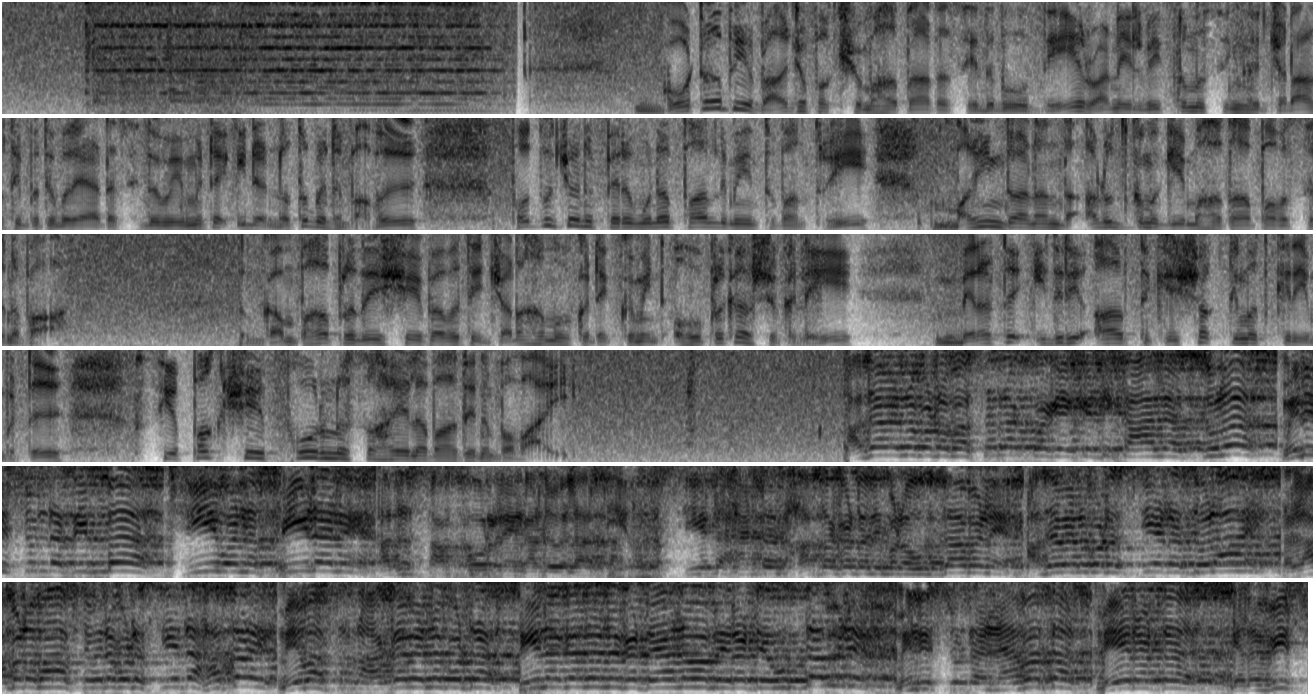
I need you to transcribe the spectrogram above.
ගෝටාබේ රාජපක්ෂ මහතාට සිද වූ දේ රනිල් වික්‍රමසිංහ ජනාධිපතිවරයාට සිදුවීමට ඉඩ නොතිබෙන බව පොදුජන පෙරමුණ පාර්ලිමේන්තු මන්ත්‍රී මහින්දානන්ද අලුත්ගමගේ මහතා පවසනවා. ගම්පහ ප්‍රදේශයේ පැවති ජනහමුවකට එක්වමින් ඔහු ප්‍රකාශ කළේ මෙරට ඉදිරි ආර්ථිකය ශක්තිමත් කිරීමට සිය පක්ෂයේ පූර්ණ සහය ලබා දෙන බවයි. අද වසරක් වගේ කෙටි කාලයක් තුළ මිනිස්සුන්ට තිබ්බ ජීවන පීඩනය අද සම්පූර්ණයෙන් අඩු වෙලා තියෙනවා. 67කට තිබුණ උද්දාමනය අද වෙනකොට 12යි. ළමන මාස වෙනකොට 7යි. මේ වසර අග වෙනකොට දින ගණනකට යනවා මේ රටේ උද්දාමනය. මිනිස්සුන්ට නැවතත් මේ රට ගැන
